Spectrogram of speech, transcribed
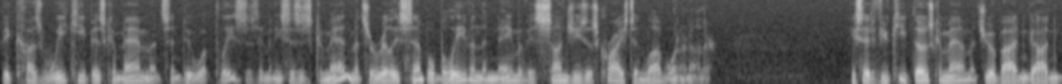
because we keep His commandments and do what pleases Him. And He says His commandments are really simple believe in the name of His Son, Jesus Christ, and love one another. He said, if you keep those commandments, you abide in God,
